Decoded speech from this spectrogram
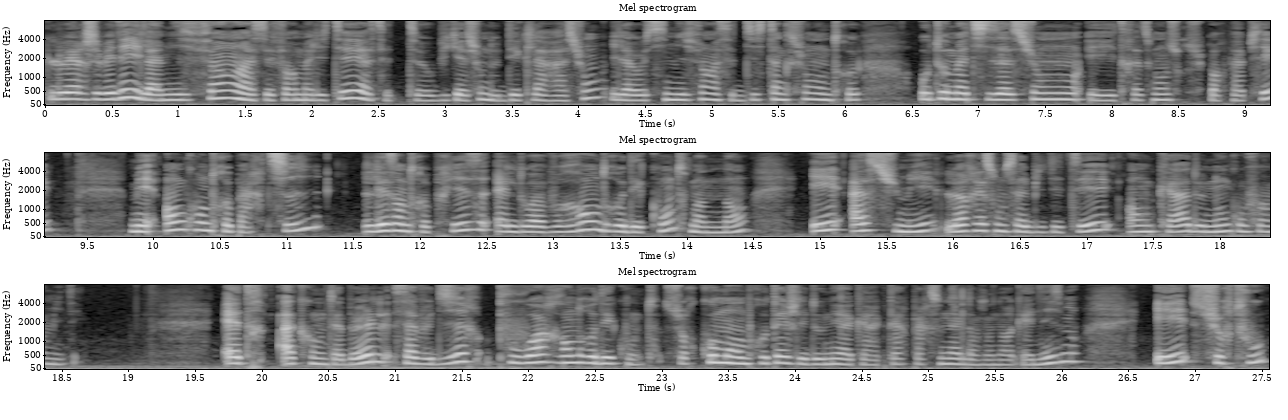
Le RGPD, il a mis fin à ces formalités, à cette obligation de déclaration. Il a aussi mis fin à cette distinction entre automatisation et traitement sur support papier. Mais en contrepartie, les entreprises, elles doivent rendre des comptes maintenant et assumer leurs responsabilités en cas de non-conformité. Être accountable, ça veut dire pouvoir rendre des comptes sur comment on protège les données à caractère personnel dans un organisme et surtout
